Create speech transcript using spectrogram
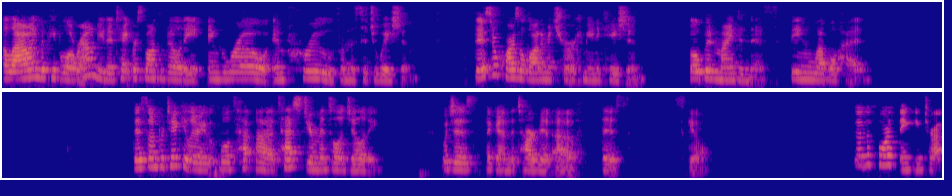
allowing the people around you to take responsibility and grow, improve from the situation. This requires a lot of mature communication, open mindedness, being level headed. This one particularly will uh, test your mental agility, which is, again, the target of this skill. So, the fourth thinking trap.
